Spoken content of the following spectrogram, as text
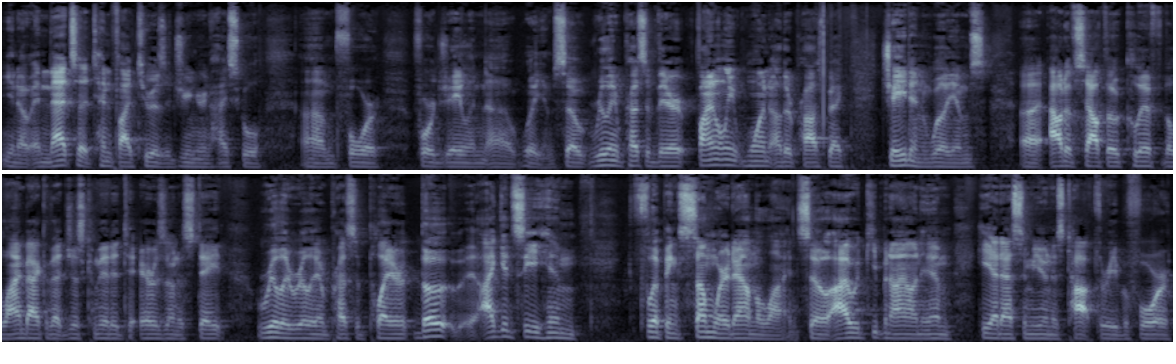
you know and that's a 10 5 2 as a junior in high school um, for for Jalen uh, Williams. So really impressive there. Finally one other prospect Jaden Williams uh, out of South Oak Cliff the linebacker that just committed to Arizona State really really impressive player though I could see him flipping somewhere down the line so I would keep an eye on him he had SMU in his top three before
